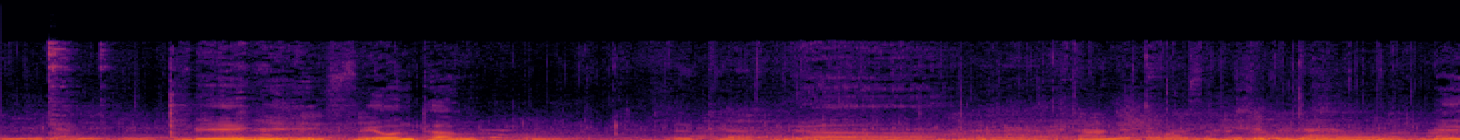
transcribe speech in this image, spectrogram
있는 게 아니고 매기 매운탕. 이렇게 야 다음에 또 와서 한개 드려요. 매기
